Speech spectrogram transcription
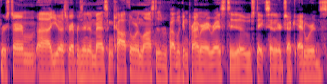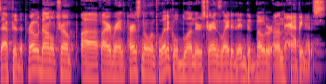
First term uh, U.S. Representative Madison Cawthorn lost his Republican primary race to State Senator Chuck Edwards after the pro Donald Trump uh, firebrand's personal and political blunders translated into voter unhappiness.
